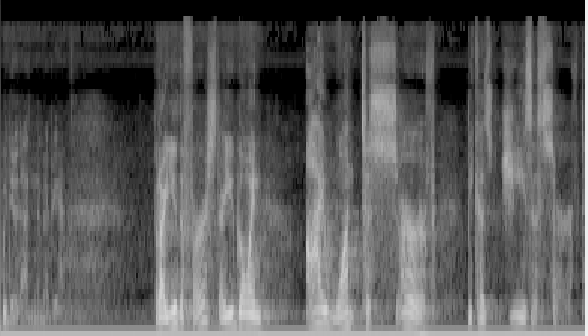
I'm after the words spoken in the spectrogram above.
We do that in Namibia. But are you the first? Are you going, I want to serve because Jesus served?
